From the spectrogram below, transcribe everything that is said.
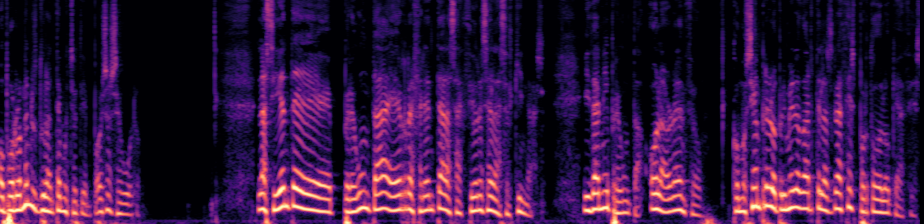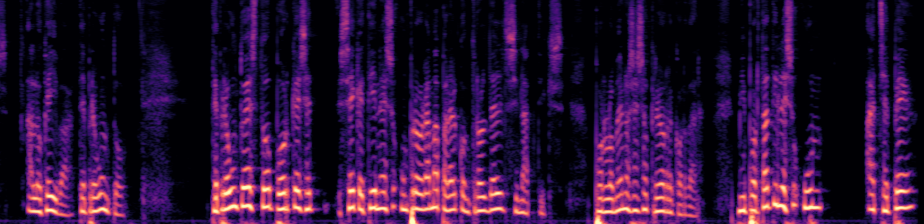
o por lo menos durante mucho tiempo, eso seguro. La siguiente pregunta es referente a las acciones en las esquinas. Y Dani pregunta, hola Lorenzo, como siempre lo primero darte las gracias por todo lo que haces. A lo que iba, te pregunto, te pregunto esto porque sé, que tienes un programa para el control del Synaptics, por lo menos eso creo recordar. Mi portátil es un HP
